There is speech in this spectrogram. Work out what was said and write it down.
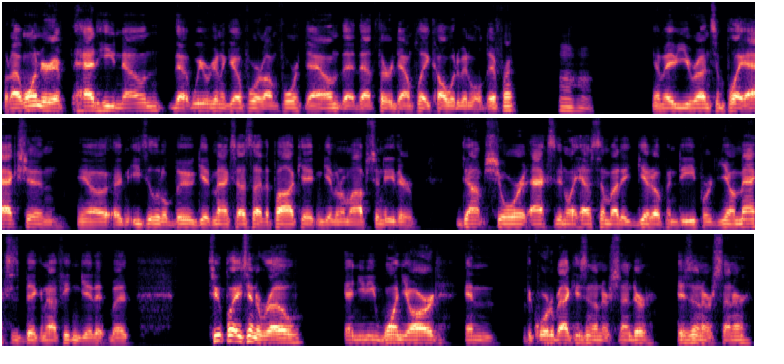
but I wonder if had he known that we were going to go for it on fourth down, that that third down play call would have been a little different. Mm-hmm you know, maybe you run some play action, you know, an easy little boot, get Max outside the pocket and give him option to either dump short, accidentally have somebody get open deep, or you know, Max is big enough, he can get it. But two plays in a row and you need one yard and the quarterback isn't under center, isn't our center.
